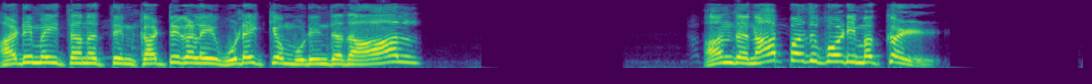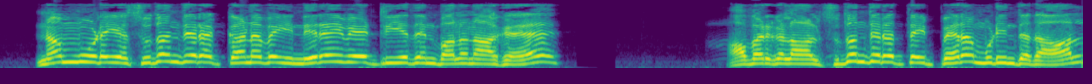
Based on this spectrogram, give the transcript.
அடிமைத்தனத்தின் கட்டுகளை உடைக்க முடிந்ததால் அந்த நாற்பது கோடி மக்கள் நம்முடைய சுதந்திர கனவை நிறைவேற்றியதன் பலனாக அவர்களால் சுதந்திரத்தை பெற முடிந்ததால்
